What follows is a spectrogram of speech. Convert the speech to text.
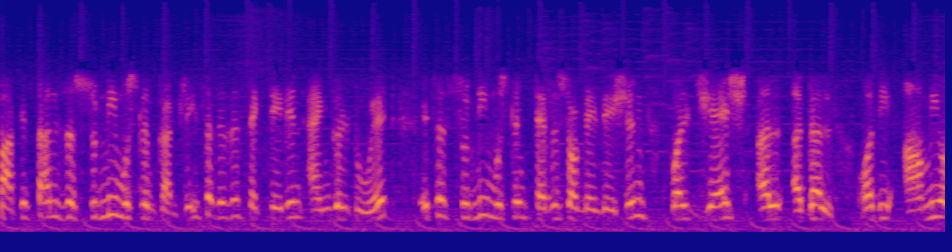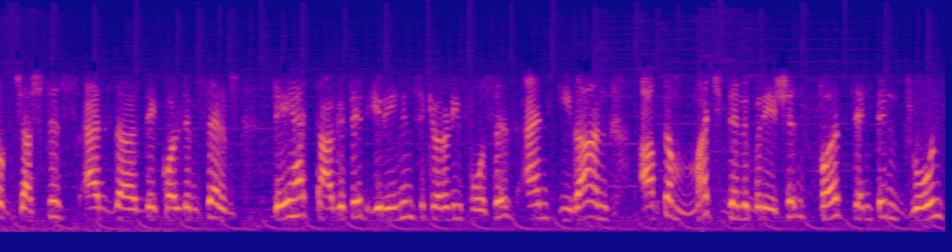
Pakistan is a Sunni Muslim country, so there's a sectarian angle to it. It's a Sunni Muslim terrorist organization called Jaish al-Adl, or the Army of Justice, as uh, they call themselves they had targeted Iranian security forces and Iran, after much deliberation, first sent in drones,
